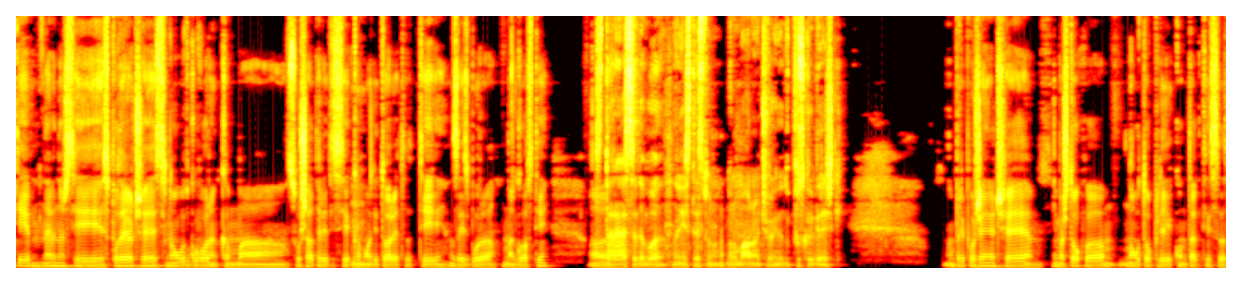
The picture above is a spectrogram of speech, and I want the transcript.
Ти не веднъж си споделял, че си много отговорен към а, слушателите си, към mm. аудиторията ти за избора на гости. Старая се да бъда, нали, естествено, нормално е човек да допуска грешки. При положение, че имаш толкова много топли контакти с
